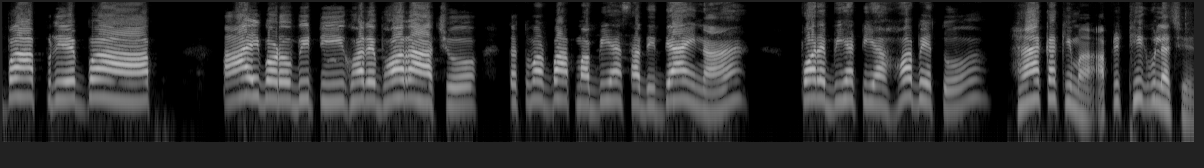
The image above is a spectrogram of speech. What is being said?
বাপ রে বাপ! আই বড় বিটি ঘরে ভরা আছো। তা তোমার বাপ মা বিয়া শাদি দেয় না? পরে বিয়া টিয়া হবে তো? হ্যাঁ কাকিমা আপনি ঠিক বলেছেন।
